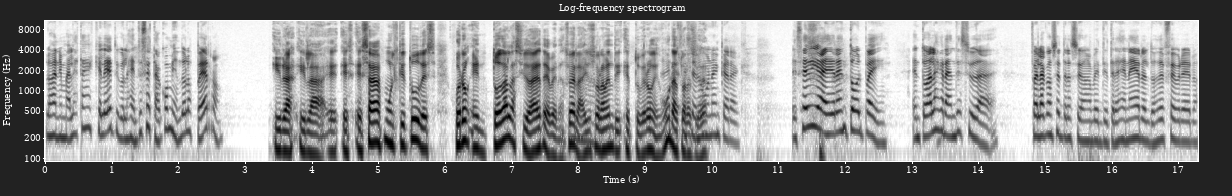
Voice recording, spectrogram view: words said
Los animales están esqueléticos, la gente se está comiendo los perros. y, la, y la, e- es- esas multitudes fueron en todas las ciudades de Venezuela. Ellos solamente estuvieron en una sola ciudad. una en Caracas. Ese día era en todo el país, en todas las grandes ciudades. Fue la concentración el 23 de enero, el 2 de febrero.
